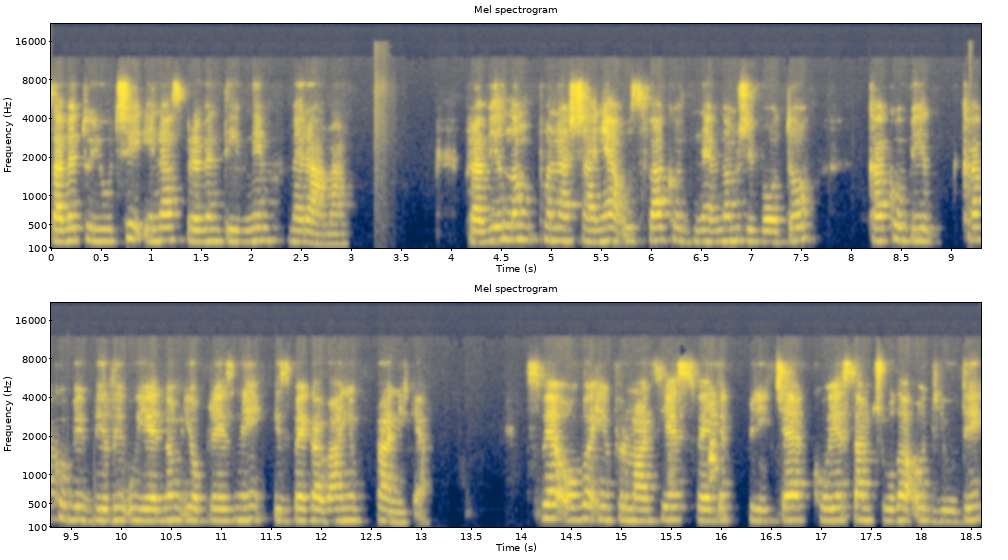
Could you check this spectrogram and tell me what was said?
savetujući i nas preventivnim merama. Pravilnom ponašanja u svakodnevnom životu kako bi, kako bi bili u jednom i oprezni izbegavanju panike. Sve ove informacije, sve te priče koje sam čula od ljudi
